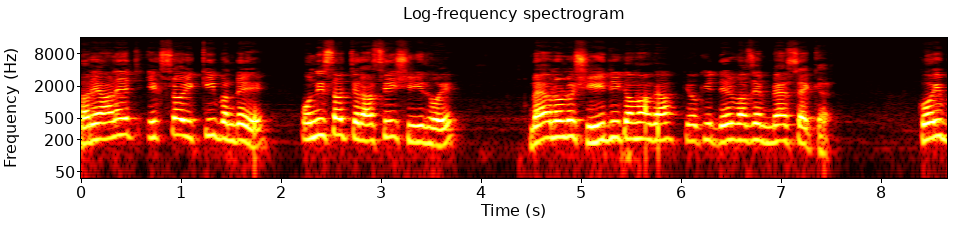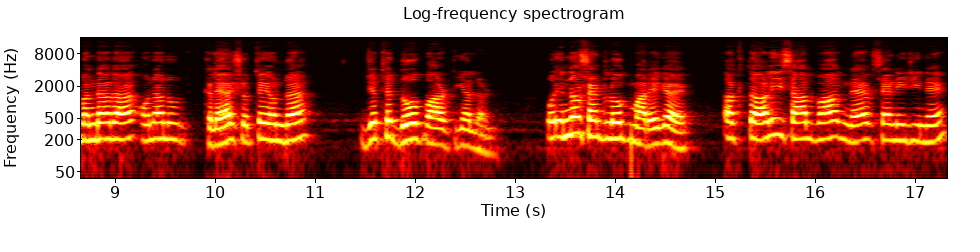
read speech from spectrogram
ਹਰਿਆਣੇ 'ਚ 121 ਬੰਦੇ 1984 ਸ਼ਹੀਦ ਹੋਏ। ਮੈਂ ਉਹਨਾਂ ਨੂੰ ਸ਼ਹੀਦ ਹੀ ਕਹਾਂਗਾ ਕਿਉਂਕਿ ਦੇਰ ਵਾਜ਼ ਅ ਮੈਸੈਕਰ ਕੋਈ ਬੰਦਾ ਦਾ ਉਹਨਾਂ ਨੂੰ ਕਲੈਸ਼ ਉੱਥੇ ਹੁੰਦਾ ਜਿੱਥੇ ਦੋ ਪਾਰਟੀਆਂ ਲੜਨ। ਉਹ ਇਨੋਸੈਂਟ ਲੋਕ ਮਾਰੇ ਗਏ। 41 ਸਾਲ ਬਾਅਦ ਨੈਬ ਸੈਣੀ ਜੀ ਨੇ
